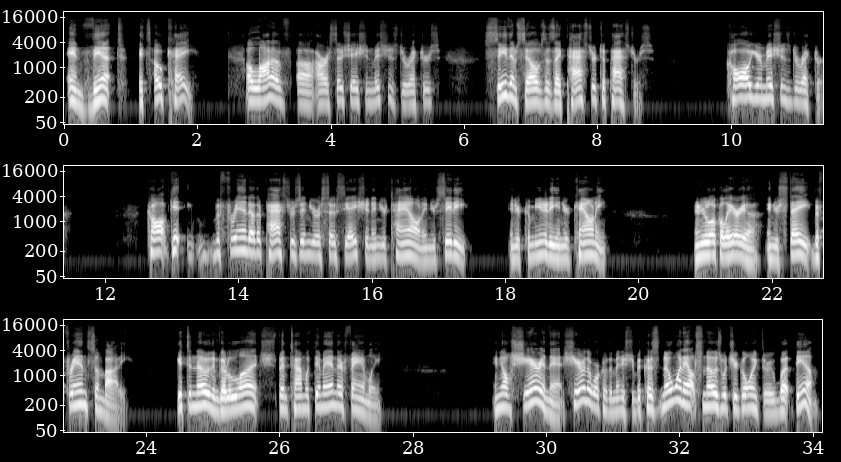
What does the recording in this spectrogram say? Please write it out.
and vent. It's okay. A lot of uh, our association missions directors see themselves as a pastor to pastors. Call your missions director. Call get befriend other pastors in your association, in your town, in your city, in your community, in your county, in your local area, in your state. Befriend somebody. Get to know them, go to lunch, spend time with them and their family. And y'all share in that, share in the work of the ministry because no one else knows what you're going through but them.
